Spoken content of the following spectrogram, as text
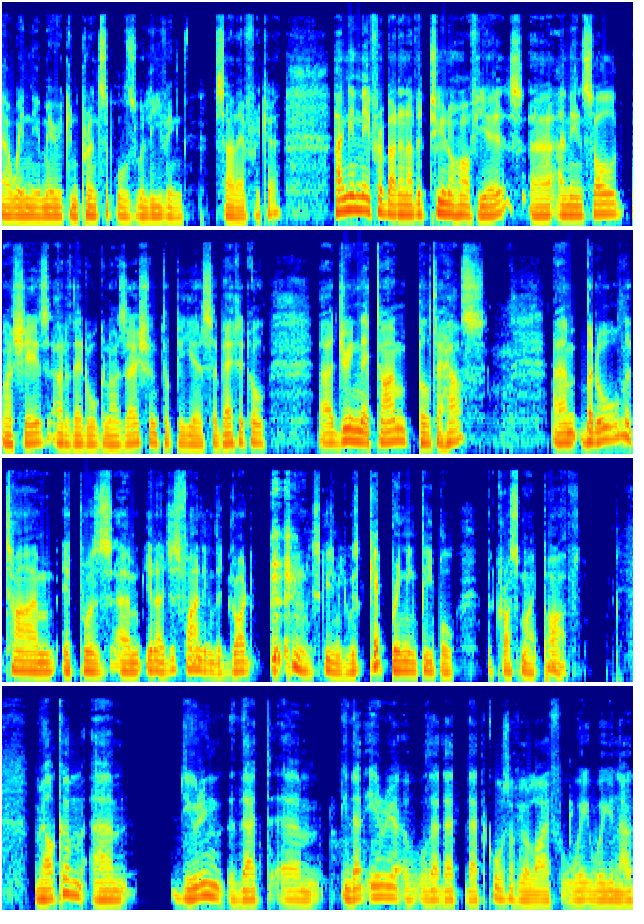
uh, when the American principals were leaving South Africa. Hung in there for about another two and a half years uh, and then sold my shares out of that organization, took a year sabbatical. Uh, during that time, built a house. Um, but all the time, it was, um, you know, just finding that God, excuse me, was kept bringing people across my path. Malcolm, um, during that um, in that area or that, that that course of your life where, where you now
